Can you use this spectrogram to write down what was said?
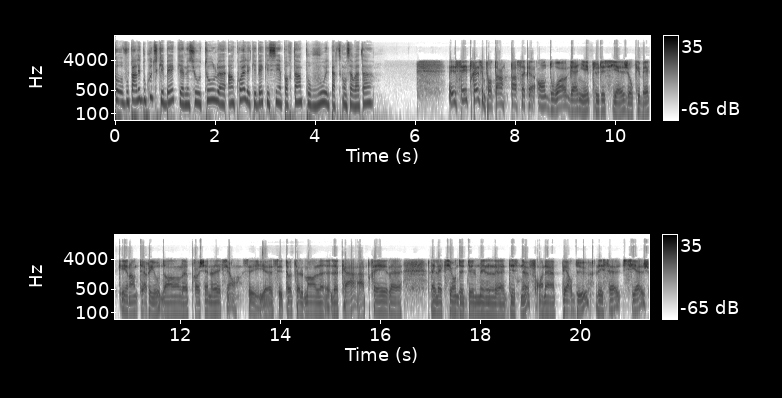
Vous parlez beaucoup du Québec, M. O'Toole. En quoi le Québec est si important pour vous et le Parti conservateur? C'est très important parce qu'on doit gagner plus de sièges au Québec et en Ontario dans la prochaine élection. C'est euh, totalement le, cas. Après l'élection de 2019, on a perdu les sièges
